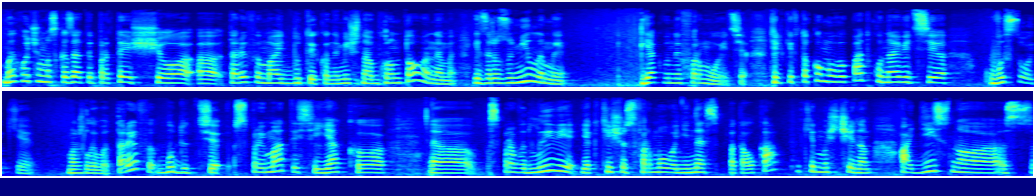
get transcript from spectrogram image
Ми хочемо сказати про те, що е, тарифи мають бути економічно обґрунтованими і зрозумілими, як вони формуються. Тільки в такому випадку навіть е, високі, можливо, тарифи будуть сприйматися як е, е, справедливі, як ті, що сформовані не з потолка якимось чином, а дійсно з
